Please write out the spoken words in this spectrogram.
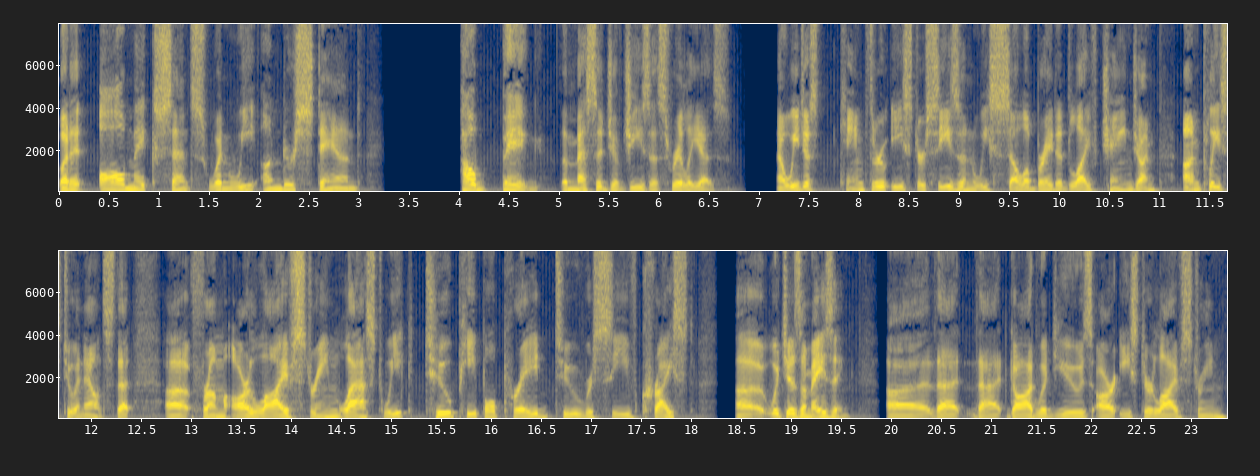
But it all makes sense when we understand how big the message of Jesus really is. Now we just came through Easter season. We celebrated life change. I'm I'm pleased to announce that uh, from our live stream last week, two people prayed to receive Christ, uh, which is amazing. Uh, that that God would use our Easter live stream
